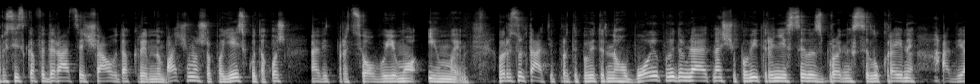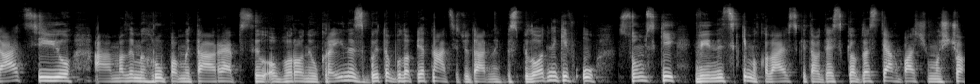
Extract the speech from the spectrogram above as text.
Російська Федерація Чауда Крим. Ну, бачимо, що по єську також е, відпрацьовуємо і ми. В результаті протиповітряного бою повідомляють наші повітряні сили збройних сил України авіацією, а малими групами та РЕП сил оборони України збито було 15 ударних безпілотників у Сумській, Вінницькій, Миколаївській та Одеській областях. Бачимо, що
